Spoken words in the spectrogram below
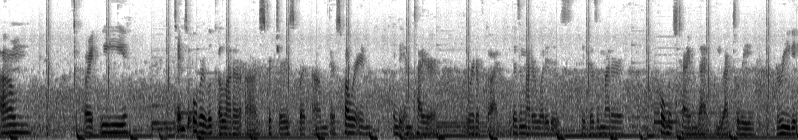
um, all right, we tend to overlook a lot of uh, scriptures, but um, there's power in in the entire Word of God. It doesn't matter what it is. It doesn't matter how much time that you actually read it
